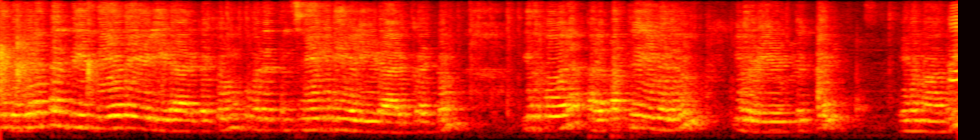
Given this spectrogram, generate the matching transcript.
இந்த தினத்தந்தியின் தேவதை வெளியீடா இருக்கட்டும் குமரத்தின் சிநேகிதி வெளியீடா இருக்கட்டும் இது போல பல பத்திரிகைகளிலும் இவருடைய எழுத்துக்கள் இந்த மாதிரி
